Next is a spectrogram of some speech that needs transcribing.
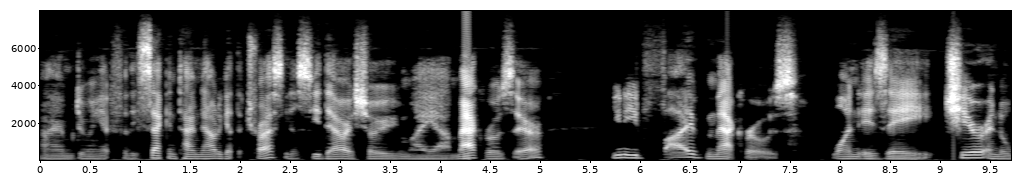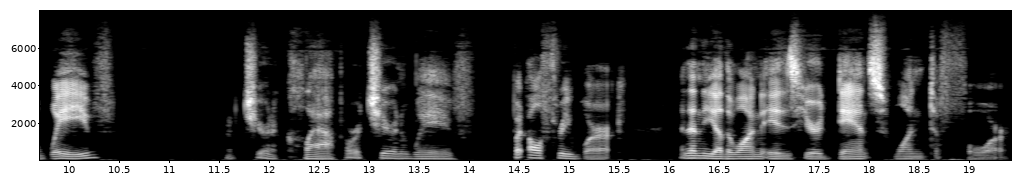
I'm doing it for the second time now to get the trust. You'll see there I show you my uh, macros there. You need five macros. One is a cheer and a wave, a cheer and a clap, or a cheer and a wave, but all three work. And then the other one is your dance 1 to 4,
